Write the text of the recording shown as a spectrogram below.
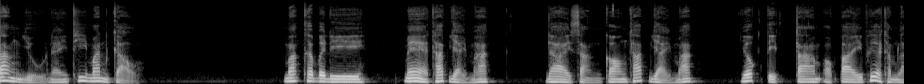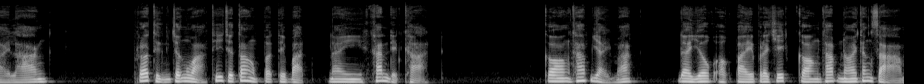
ตั้งอยู่ในที่มั่นเก่า มัคคบดีแม่ทัพใหญ่มักได้สั่งกองทัพใหญ่มักยกติดตามออกไปเพื่อทำลายล้าง เพราะถึงจังหวะที่จะต้องปฏิบัติในขั้นเด็ดขาด กองทัพใหญ่มักได้ยกออกไปประชิดกองทัพน้อยทั้งสาม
